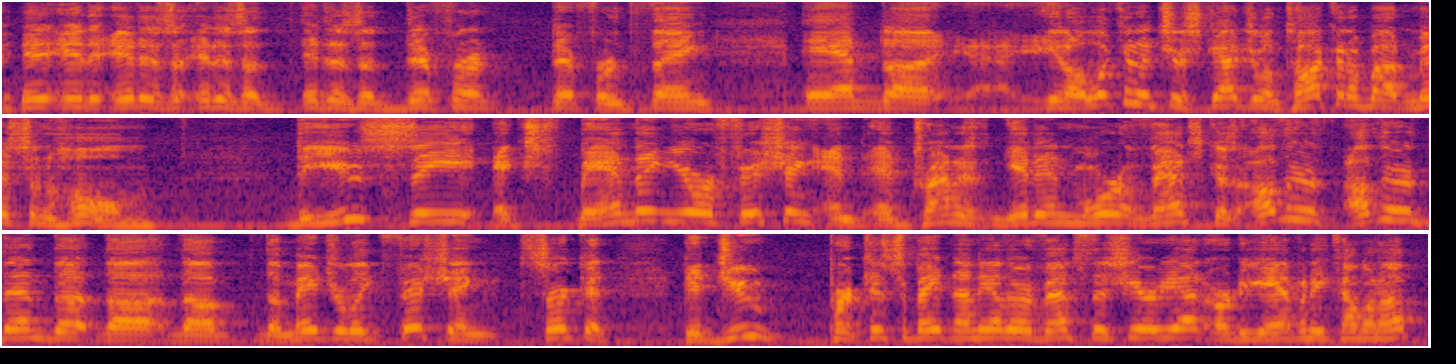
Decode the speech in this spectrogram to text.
it, it, it is it is a it is a different different thing. And uh, you know, looking at your schedule and talking about missing home, do you see expanding your fishing and, and trying to get in more events? Because other other than the, the, the, the Major League Fishing circuit, did you participate in any other events this year yet, or do you have any coming up?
